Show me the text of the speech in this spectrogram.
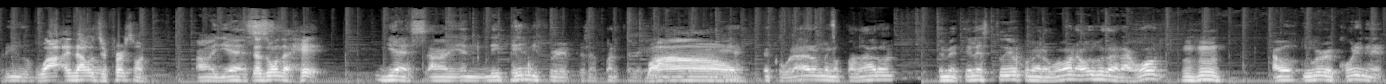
corrido. Wow, and that was your first one. Uh, yes. That's the one that hit. Yes, uh, and they paid me for it, pues aparte. like, Wow. Me, me cobraron, me lo pagaron. Me metí al estudio con Aragón. I was with Aragón. Mm-hmm. I was, we were recording it.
